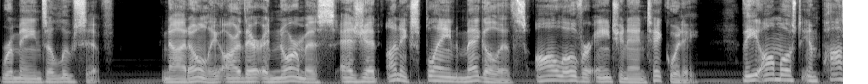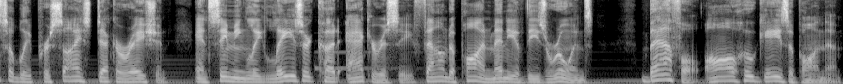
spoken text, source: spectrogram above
remains elusive. Not only are there enormous, as yet unexplained megaliths all over ancient antiquity, the almost impossibly precise decoration and seemingly laser-cut accuracy found upon many of these ruins baffle all who gaze upon them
